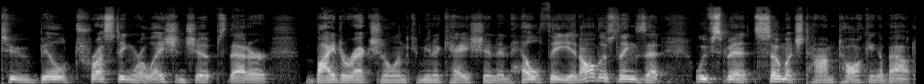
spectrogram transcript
to build trusting relationships that are bidirectional in communication and healthy and all those things that we've spent so much time talking about.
